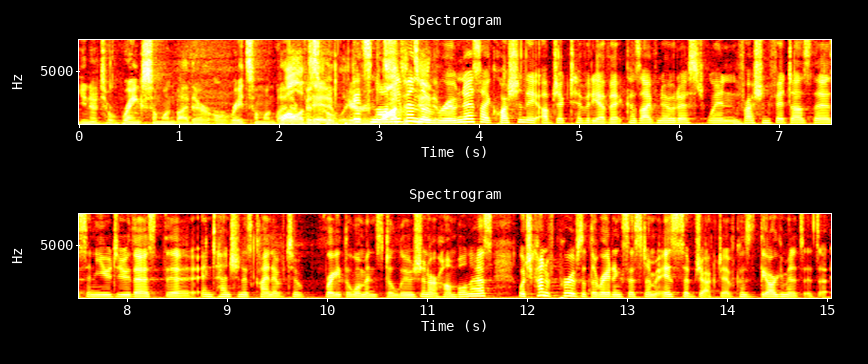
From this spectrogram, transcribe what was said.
you know, to rank someone by their or rate someone by their physical Qualitatively. appearance. It's not even the rudeness. I question the objectivity of it because I've noticed when Hmm. Fresh and Fit does this and you do this, the intention is kind of to rate the woman's delusion or humbleness, which kind of proves that the rating system is subjective because the argument is it's,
